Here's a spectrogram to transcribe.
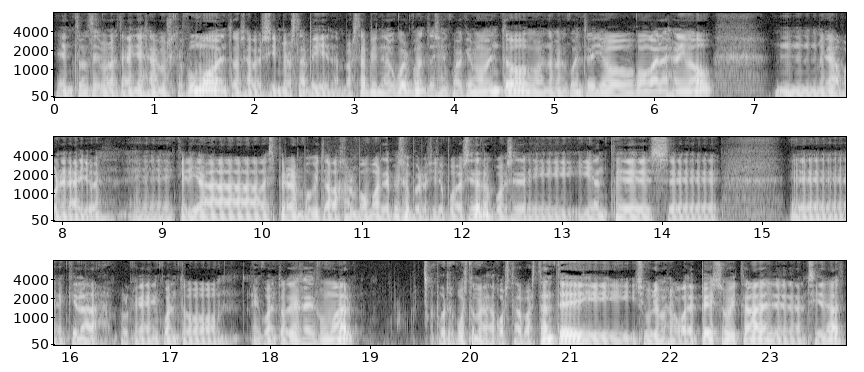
Entonces, bueno, también ya sabemos que fumo, entonces a ver si me lo está pidiendo, me lo está pidiendo el cuerpo, entonces en cualquier momento, cuando me encuentre yo con ganas animado, mm, me voy a poner a ello. ¿eh? ¿eh? quería esperar un poquito a bajar un poco más de peso, pero si no puede ser, no puede ser. Y, antes eh, eh, que nada, porque en cuanto, en cuanto deje de fumar, por supuesto me va a costar bastante y, subiremos algo de peso y tal, la ansiedad.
